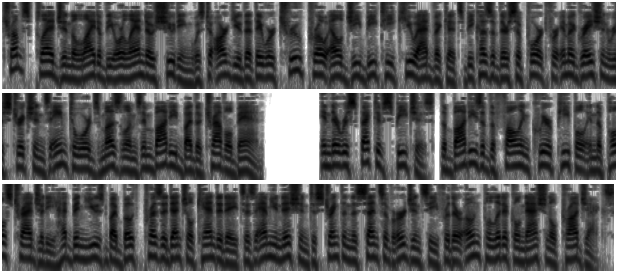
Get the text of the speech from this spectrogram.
Trump's pledge in the light of the Orlando shooting was to argue that they were true pro-LGBTQ advocates because of their support for immigration restrictions aimed towards Muslims embodied by the travel ban. In their respective speeches, the bodies of the fallen queer people in the Pulse tragedy had been used by both presidential candidates as ammunition to strengthen the sense of urgency for their own political national projects.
